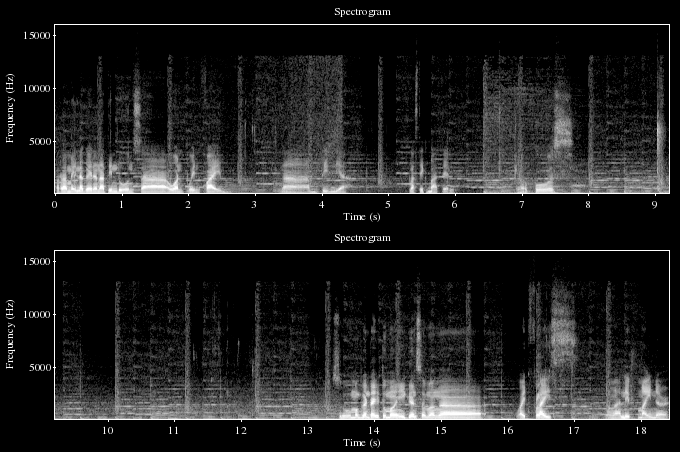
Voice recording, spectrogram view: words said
para mailagay na natin doon sa 1.5 na botilya plastic bottle. Tapos so maganda ito mga igan sa mga white flies mga leaf miner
